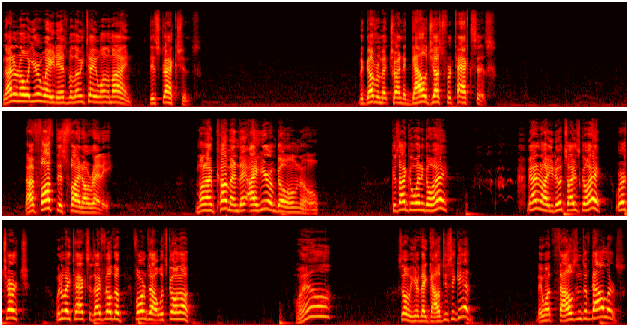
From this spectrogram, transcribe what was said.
Now, I don't know what your weight is, but let me tell you one of mine distractions. The government trying to gouge us for taxes. Now, I've fought this fight already. When I'm coming, they, I hear them go, oh no. Because I go in and go, hey. I, mean, I don't know how you do it, so I just go, hey, we're a church. We don't pay taxes. I filled the forms out. What's going on? Well, so here they gouge us again. They want thousands of dollars.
